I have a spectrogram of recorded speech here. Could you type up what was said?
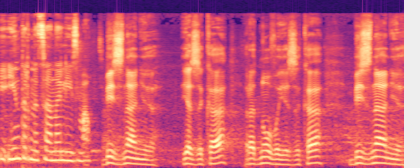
и интернационализма. Без знания языка родного языка, без знания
